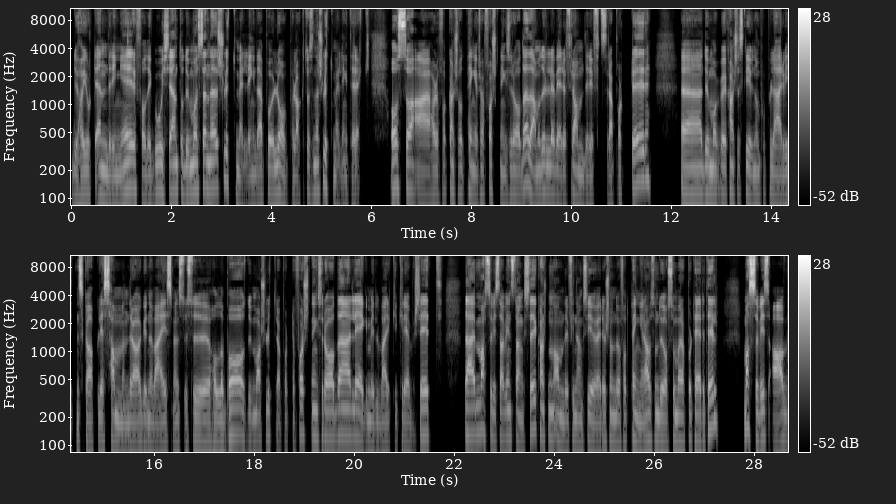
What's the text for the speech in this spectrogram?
du har gjort endringer, få det godkjent, og du må sende sluttmelding. Det er på lovpålagt å sende sluttmelding til REC. Og så har du kanskje fått penger fra Forskningsrådet, der må du levere framdriftsrapporter. Eh, du må kanskje skrive noen populærvitenskapelige sammendrag underveis mens du holder på. Du må ha sluttrapport til Forskningsrådet, Legemiddelverket krever sitt. Det er massevis av instanser, kanskje noen andre finansiører som du har fått penger av, som du også må rapportere til. Massevis av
